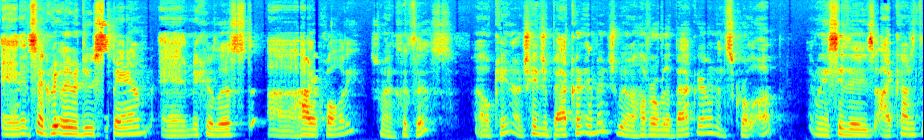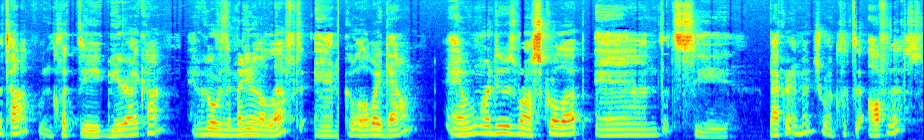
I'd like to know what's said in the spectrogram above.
And it's going to greatly reduce spam and make your list uh, higher quality. So I'm going to click this. Okay, now change the background image, we're going to hover over the background and scroll up. And we're going to see these icons at the top. We can click the gear icon. And we go over the menu on the left and go all the way down. And what we want to do is we want to scroll up and let's see, background image. We're going to click off of this.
